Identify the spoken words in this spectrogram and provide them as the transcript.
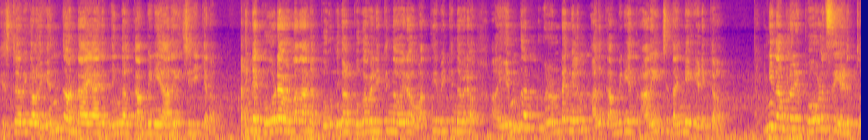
ഹിസ്റ്ററികളോ എന്തുണ്ടായാലും നിങ്ങൾ കമ്പനിയെ അറിയിച്ചിരിക്കണം. അതിന്റെ കൂടെ ഉള്ളതാണ് നിങ്ങൾ പുകവലിക്കുന്നവരോ മദ്യപിക്കുന്നവരോ എന്ത് ഉണ്ടെങ്കിലും അത് കമ്പനിയെ അറിയിച്ച് തന്നെ എടുക്കണം. ഇനി നമ്മളൊരു പോളിസി എടുത്തു.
